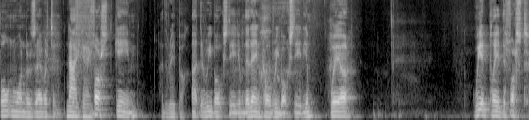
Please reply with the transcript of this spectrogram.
Bolton Wanderers Everton. Night the game. First game at the Reebok. at the Reebok Stadium, the then called Reebok Stadium, where we had played the first,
